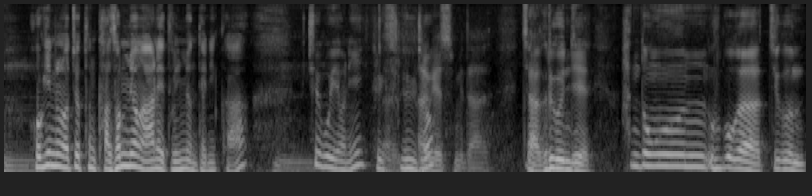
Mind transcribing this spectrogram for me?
음. 거기는 어쨌든 다섯 명 안에 들면 되니까 음. 최고위원이 그렇게 알- 들죠. 알겠습니다. 자 그리고 이제 한동훈 후보가 지금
